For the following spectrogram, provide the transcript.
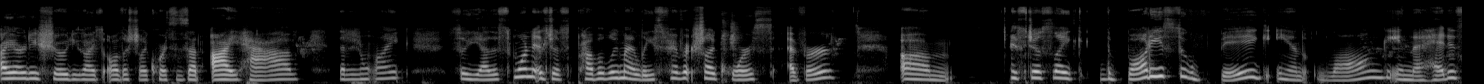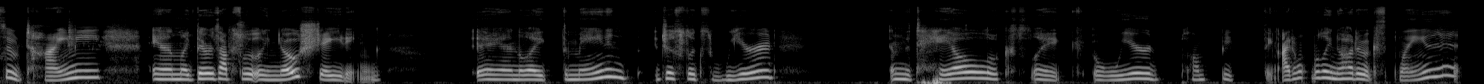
I already showed you guys all the Schleich horses that I have that I don't like. So yeah, this one is just probably my least favorite Schleich horse ever. Um, it's just like the body is so big and long and the head is so tiny and like there's absolutely no shading. And like the mane just looks weird and the tail looks like a weird plumpy thing. I don't really know how to explain it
